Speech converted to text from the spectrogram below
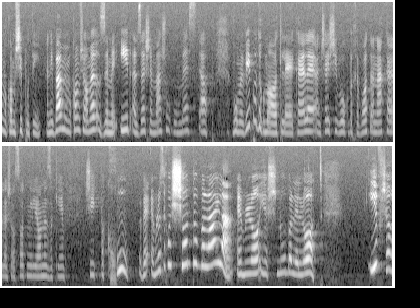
ממקום שיפוטי, אני באה ממקום שאומר זה מעיד על זה שמשהו הוא messed up. והוא מביא פה דוגמאות לכאלה אנשי שיווק בחברות ענק כאלה שעושות מיליון נזקים שהתפכחו והם לא הצליחו לישון טוב בלילה, הם לא ישנו בלילות. אי אפשר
